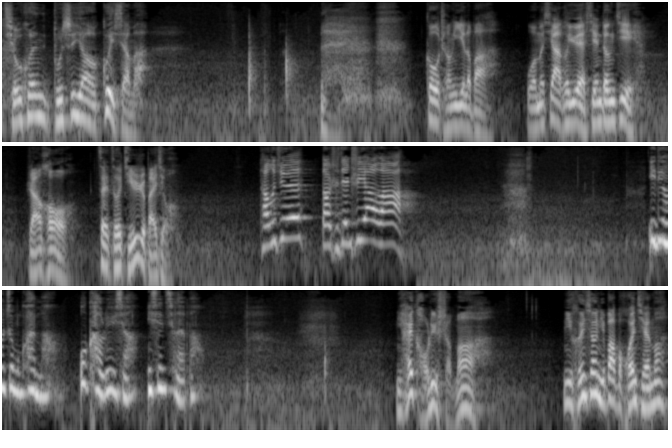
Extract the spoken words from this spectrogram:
求婚不是要跪下吗？够诚意了吧？我们下个月先登记，然后再择吉日摆酒。唐军，到时间吃药了。一定要这么快吗？我考虑一下，你先起来吧。你还考虑什么？你很想你爸爸还钱吗？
